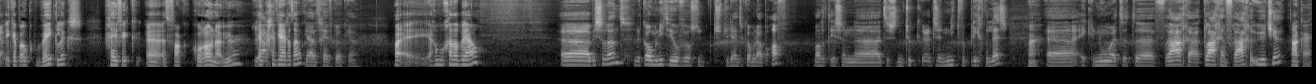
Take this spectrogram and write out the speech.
Ja. Ik heb ook wekelijks... Geef ik het vak corona-uur. Ge-. Geef jij dat ook? Ja, dat geef ik ook, ja. Maar, hoe gaat dat bij jou? Wisselend. Er komen niet heel veel stu- studenten komen daarop af. Want het is een, eh, het is natuurlijk het is een niet verplichte les. Nee. Eh, ik noem het het eh, vragen, klagen- en vragenuurtje. Oké.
